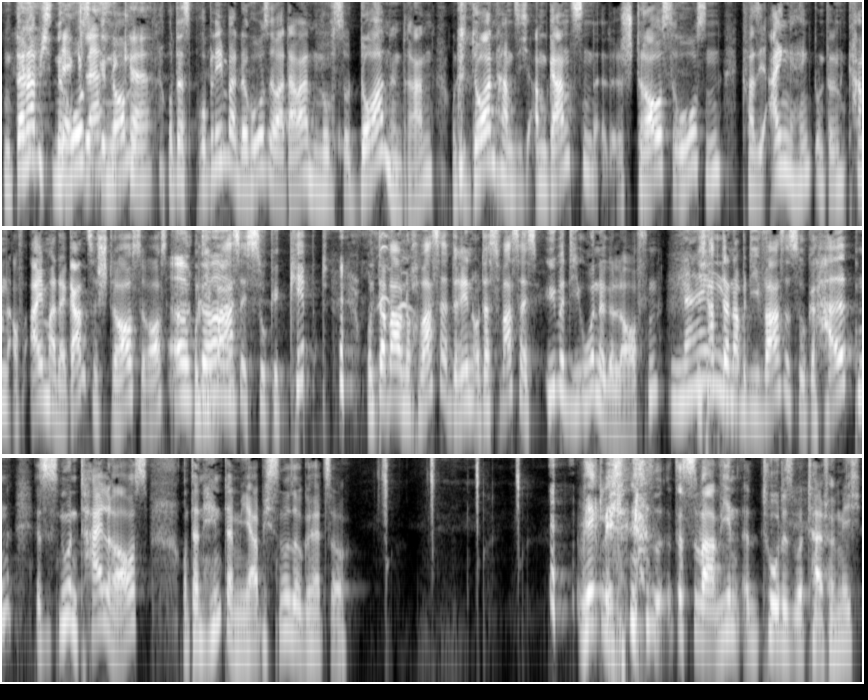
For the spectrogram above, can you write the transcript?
Und dann habe ich eine Der Rose Klassiker. genommen und das Problem bei der Rose war, da waren noch so Dornen dran und die Dornen haben sich am ganzen äh, Strauß Rosen quasi eingehängt und dann kam auf einmal der ganze Strauß raus Oh und die Gott. Vase ist so gekippt und da war noch Wasser drin und das Wasser ist über die Urne gelaufen. Nein. Ich habe dann aber die Vase so gehalten, es ist nur ein Teil raus und dann hinter mir habe ich es nur so gehört so Wirklich, also das war wie ein Todesurteil für mich.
